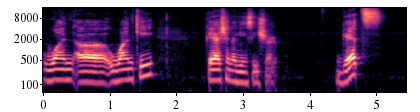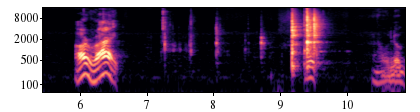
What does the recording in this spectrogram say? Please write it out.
one, uh, one key. Kaya siya naging C sharp. Gets? Alright. Nahulog.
